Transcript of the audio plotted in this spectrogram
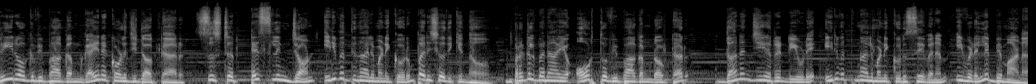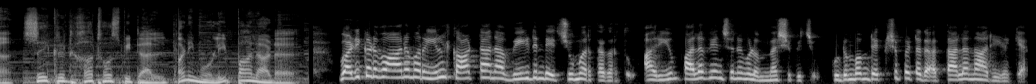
സ്ത്രീരോഗ വിഭാഗം gynaecology doctor sister Teslin John ഇരുപത്തിനാല് മണിക്കൂറും പരിശോധിക്കുന്നു. പ്രഗത്ഭനായ ഓർത്തോ വിഭാഗം ഡോക്ടർ ധനഞ്ജയ റെഡ്ഡിയുടെ ഇരുപത്തിനാല് മണിക്കൂർ സേവനം ഇവിടെ ലഭ്യമാണ്. Sacred Heart Hospital Panimooli Palad. Vazhikkadavu ആനമറിയിൽ കാട്ടാന വീടിന്റെ ചുമർ തകർത്തു. അരിയും പല വ്യഞ്ജനങ്ങളും നശിപ്പിച്ചു. കുടുംബം രക്ഷപ്പെട്ടത് തലനാരിഴയ്ക്ക്.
